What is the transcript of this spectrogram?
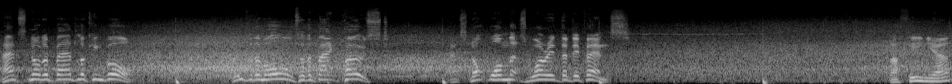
That's not a bad-looking ball. Over them all to the back post. That's not one that's worried the defence. Rafinha.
